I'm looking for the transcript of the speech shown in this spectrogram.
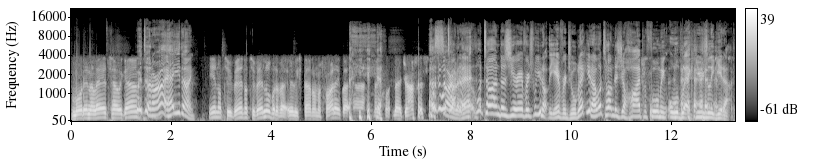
Morning, lads. How are we going? We're doing all right. How you doing? Yeah, not too bad, not too bad. A little bit of an early start on a Friday, but uh, no, no dramas. Oh, sorry time, about that. What time does your average? Well, you're not the average All Black. You know, what time does your high performing All Black usually get up?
